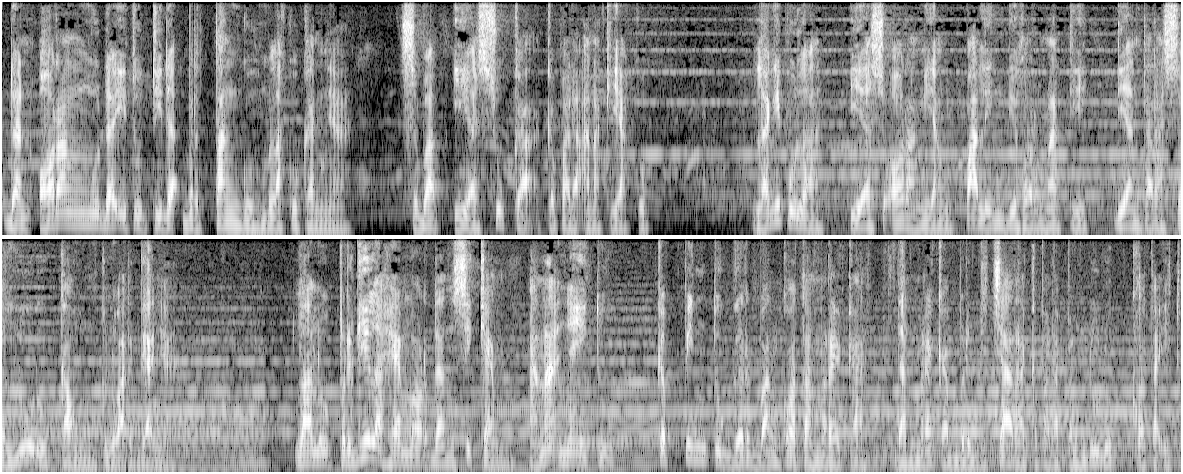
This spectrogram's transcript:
Dan orang muda itu tidak bertangguh melakukannya, sebab ia suka kepada anak Yakub. Lagi pula, ia seorang yang paling dihormati di antara seluruh kaum keluarganya. Lalu pergilah Hemor dan Sikem, anaknya itu, ke pintu gerbang kota mereka, dan mereka berbicara kepada penduduk kota itu.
